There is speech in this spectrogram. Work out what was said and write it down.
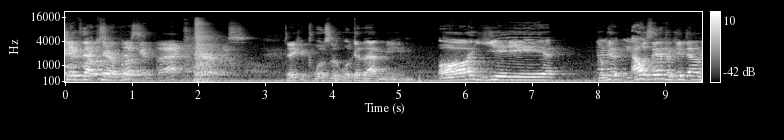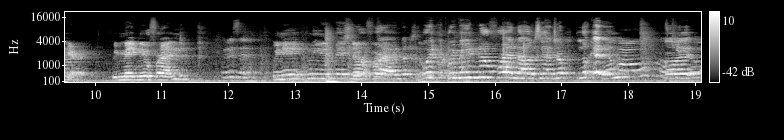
shake that carapace. Look at that carapace. Take a closer look at that meme. Oh yeah. Go get Alexandra. Get down here. We made new friend. What is it? We need we need to make Still new recording. friend. We, we made a new friend, Alexandra. Look at him. Oh, Uh.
